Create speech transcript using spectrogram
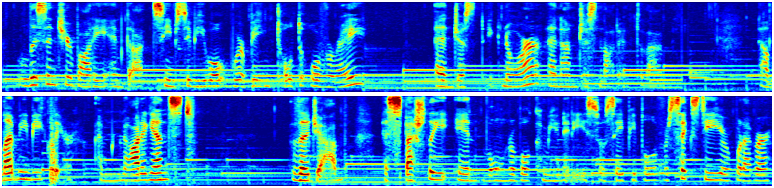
Listen to your body and gut seems to be what we're being told to overwrite and just ignore, and I'm just not into that. Now, let me be clear I'm not against the jab, especially in vulnerable communities. So, say people over 60 or whatever.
